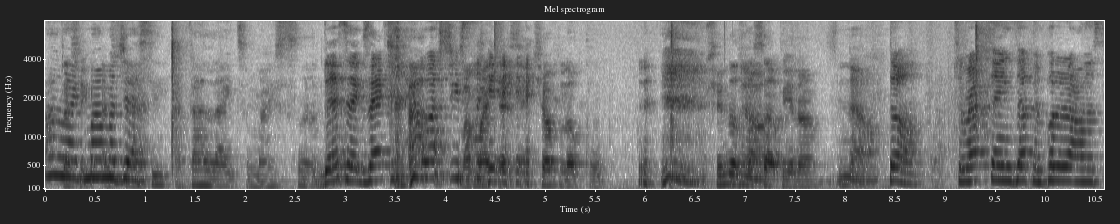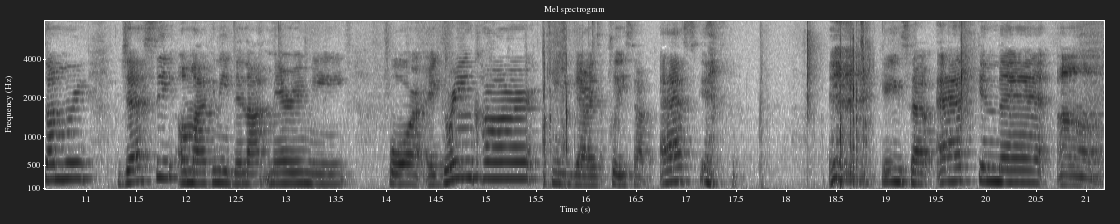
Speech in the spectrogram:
I'm like she- Mama Jesse. I can't lie to my son. That's exactly what she Mama said. chop no cool. She knows what's up, you know. No. So to wrap things up and put it all in summary, Jesse Omakani did not marry me for a green card. Can you guys please stop asking? Can you stop asking that? Um,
